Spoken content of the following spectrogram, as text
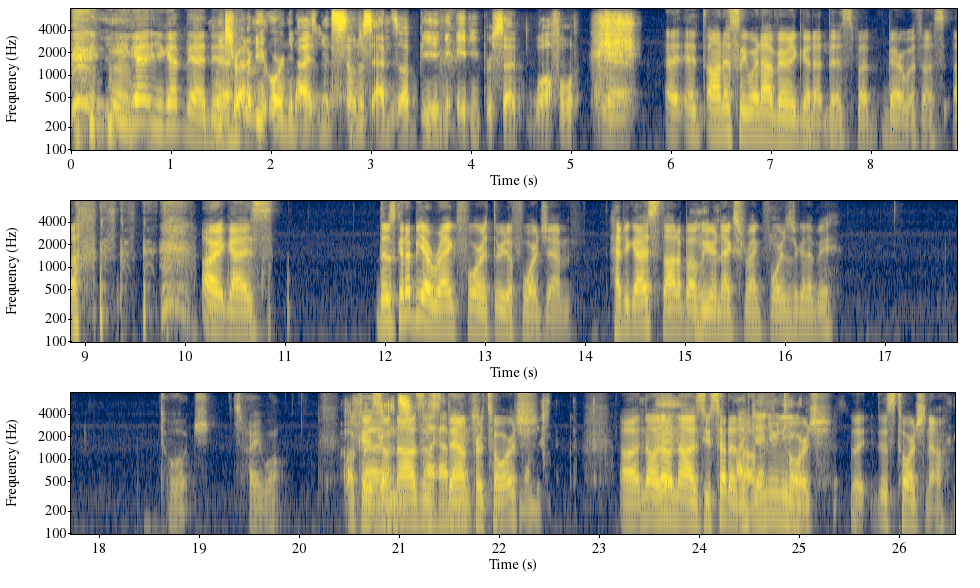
you get you get the idea. We idea. try to be organized, and it still just ends up being 80% waffle. Yeah. Uh, It, honestly, we're not very good at this, but bear with us. All right, guys. There's gonna be a rank four, three to four gem. Have you guys thought about who your next rank fours are gonna be? Torch. Sorry, what? Okay, so Nas is down for Torch. to be honest. Uh, no, no, Nas, you said I genuinely- Torch. This torch now.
